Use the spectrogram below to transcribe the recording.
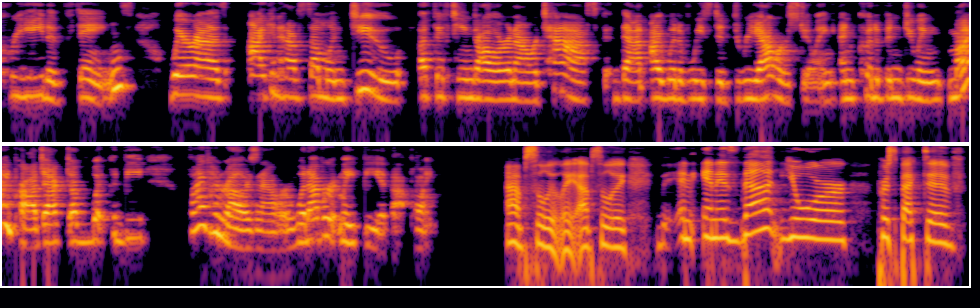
creative things Whereas I can have someone do a $15 an hour task that I would have wasted three hours doing and could have been doing my project of what could be $500 an hour, whatever it might be at that point. Absolutely. Absolutely. And, and is that your perspective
